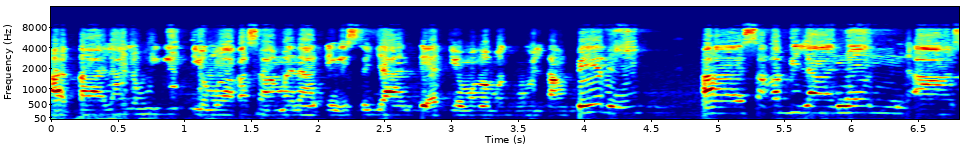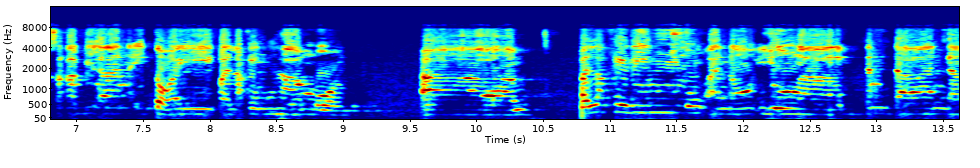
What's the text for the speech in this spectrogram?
at ah, lalong higit yung mga kasama nating estudyante at yung mga magulang. Pero ah, sa kabila nun, ah, sa kabila na ito ay malaking hamon, um, malaki rin yung ano yung ah, ganda na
